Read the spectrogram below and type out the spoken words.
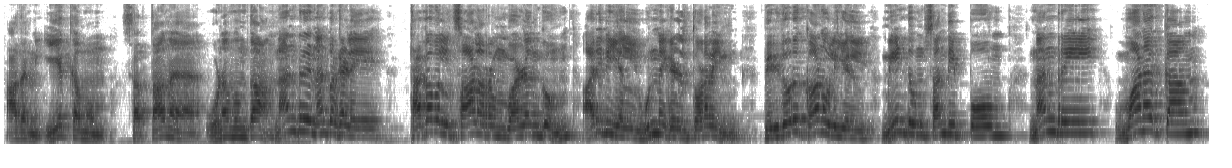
அதன் இயக்கமும் சத்தான உணவும் தான். நன்று நண்பர்களே தகவல் சாளரம் வழங்கும் அறிவியல் உண்மைகள் தொடரின் பெரிதொரு காணொளியில் மீண்டும் சந்திப்போம். நன்றி வணக்கம்.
